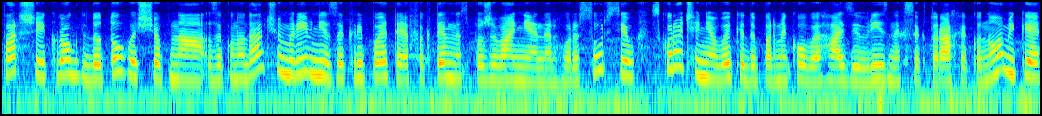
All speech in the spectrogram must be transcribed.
перший крок до того, щоб на законодавчому рівні закріпити ефективне споживання енергоресурсів, скорочення викиду парникових газів в різних секторах економіки,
